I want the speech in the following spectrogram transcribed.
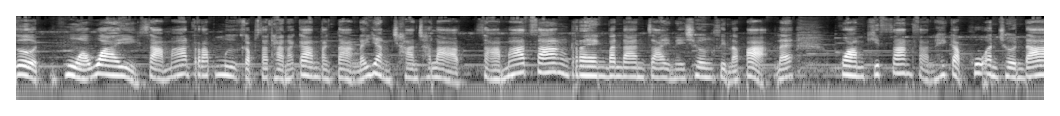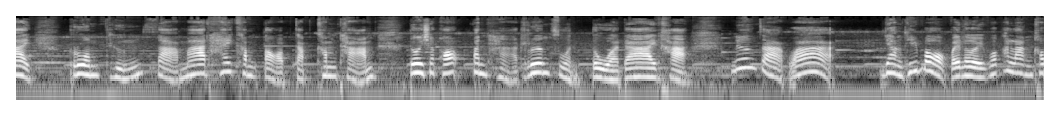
เกิดหัวไวสามารถรับมือกับสถานการณ์ต่างๆ ได้อย่างชาญฉลาด สามารถสร้างแรงบันดาลใจในเชิงศิลปะ และความคิดสร้างสรรค์ให้กับผู้อัญเชิญได้ รวมถึงสามารถให้คำตอบกับคำถาม โดยเฉพาะปัญหาเรื่องส่วนตัวได้ค่ะ เนื่องจากว่าอย่างที่บอกไปเลยว่าพลังเขา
